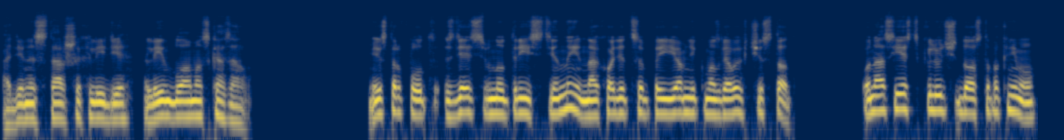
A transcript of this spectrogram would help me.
Один из старших Лиди Линблома сказал. «Мистер Фуд, здесь внутри стены находится приемник мозговых частот. У нас есть ключ доступа к нему».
